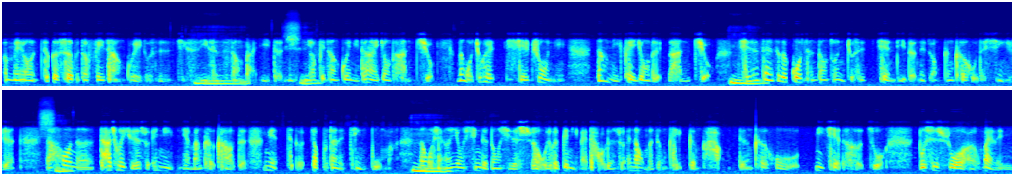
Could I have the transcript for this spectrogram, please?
呃，没有，这个设备都非常贵，都、就是几十亿甚至上百亿的，你你要非常贵，你当然用的很久。那我就会协助你，让你可以用的很久。其实，在这个过程当中，你就是建立了。那种跟客户的信任，然后呢，他就会觉得说，哎，你你还蛮可靠的，因为这个要不断的进步嘛。那我想要用新的东西的时候，我也会跟你来讨论说，哎，那我们怎么可以更好，跟客户密切的合作，不是说卖了你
